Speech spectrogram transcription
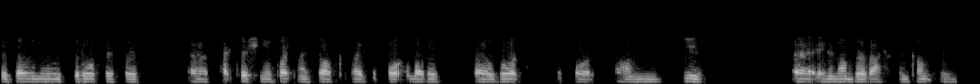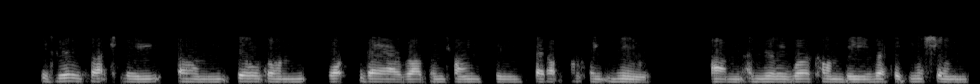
the donors, but also for uh, practitioners like myself, because I support a lot of uh, work support um, youth uh, in a number of African countries, is really to actually um, build on what's there rather than trying to set up something new um, and really work on the recognition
